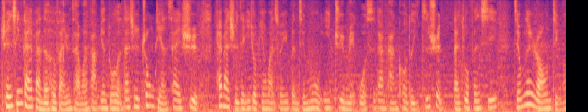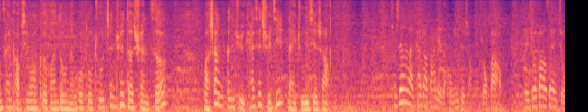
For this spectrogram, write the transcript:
全新改版的合法运彩玩法变多了，但是重点赛事开盘时间依旧偏晚，所以本节目依据美国四大盘口的资讯来做分析。节目内容仅供参考，希望客观都能够做出正确的选择。马上根据开赛时间来逐一介绍。首先来看到八点的红衣对上美洲豹，美洲豹在九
